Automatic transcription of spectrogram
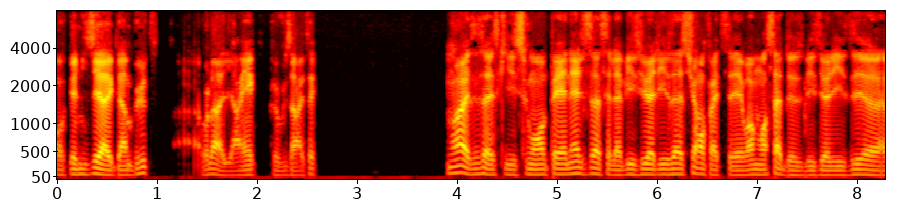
organisé avec un but, bah, voilà, il n'y a rien qui peut vous arrêter. Ouais, c'est ça. Ce qui est souvent en PNL, ça, c'est la visualisation. En fait, c'est vraiment ça de se visualiser, euh,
